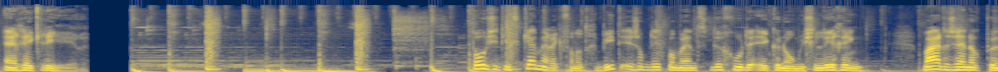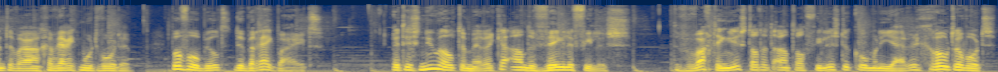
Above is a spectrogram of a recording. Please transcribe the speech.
en recreëren. Positief kenmerk van het gebied is op dit moment de goede economische ligging. Maar er zijn ook punten waaraan gewerkt moet worden, bijvoorbeeld de bereikbaarheid. Het is nu al te merken aan de vele files. De verwachting is dat het aantal files de komende jaren groter wordt.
